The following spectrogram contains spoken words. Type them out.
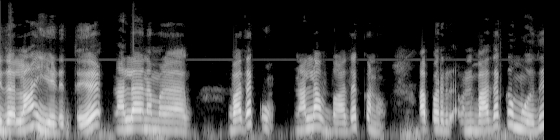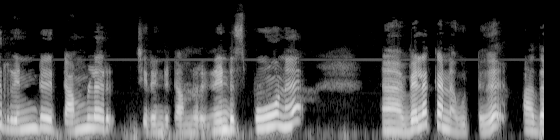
இதெல்லாம் எடுத்து நல்லா நம்ம வதக்கும் நல்லா வதக்கணும். அப்புறம் வதக்கும் போது ரெண்டு டம்ளர் சி ரெண்டு டம்ளர் ரெண்டு ஸ்பூனு விளக்கெண்ணெய் விட்டு அதை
